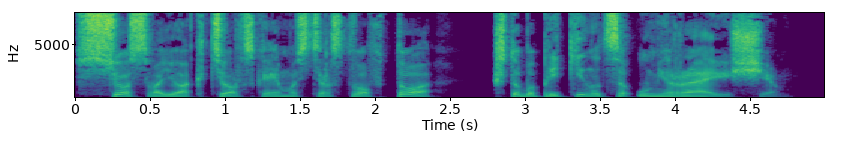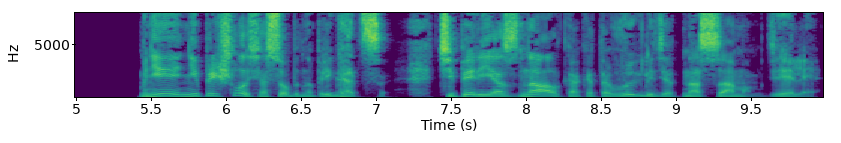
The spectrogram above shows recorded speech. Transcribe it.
все свое актерское мастерство в то, чтобы прикинуться умирающим. Мне не пришлось особо напрягаться. Теперь я знал, как это выглядит на самом деле.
